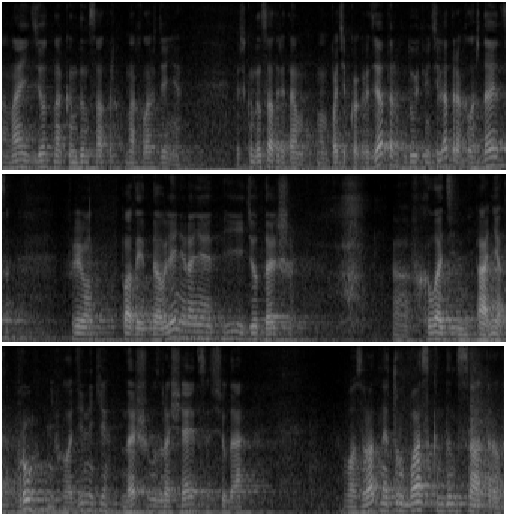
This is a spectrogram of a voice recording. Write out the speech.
она идет на конденсатор, на охлаждение. То есть в конденсаторе там он по типу как радиатор, дует вентилятор, охлаждается фреон, падает давление, роняет и идет дальше а, в холодильник. А, нет, вру, не в холодильнике. Дальше возвращается сюда возвратная труба с конденсаторов.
